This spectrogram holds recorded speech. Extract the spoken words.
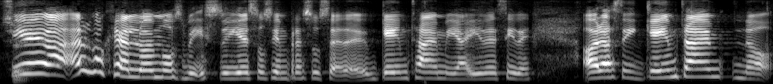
Sí, algo que lo hemos visto y eso siempre sucede. Game time y ahí deciden. Ahora sí, game time, no.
